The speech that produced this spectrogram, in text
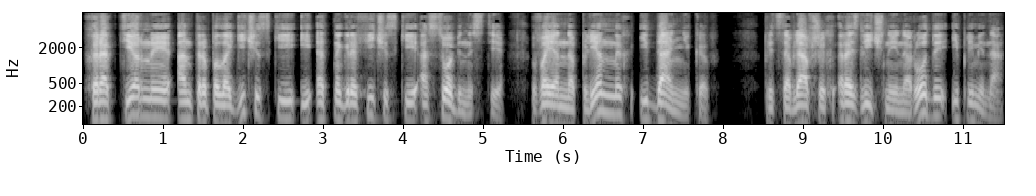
характерные антропологические и этнографические особенности военнопленных и данников, представлявших различные народы и племена.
